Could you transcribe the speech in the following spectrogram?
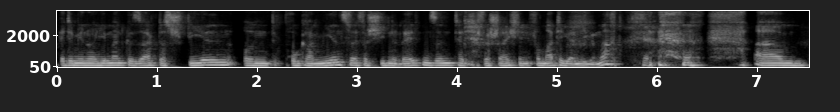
Hätte mir nur jemand gesagt, dass Spielen und Programmieren zwei verschiedene Welten sind, hätte ich wahrscheinlich den Informatiker nie gemacht. Ja. ähm,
